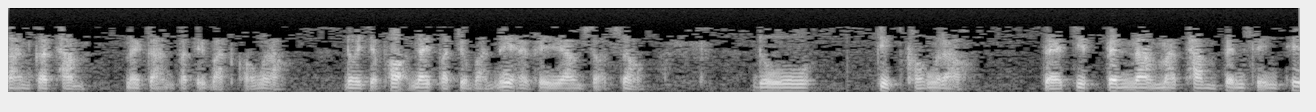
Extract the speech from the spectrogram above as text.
การกระทำในการปฏิบัติของเรา โดยเฉพาะในปัจจุบันนี้ให้พยายามสอดส่อง ดูจิตของเรา แต่จิตเป็นนามธรรมเป็นสิ่งที่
